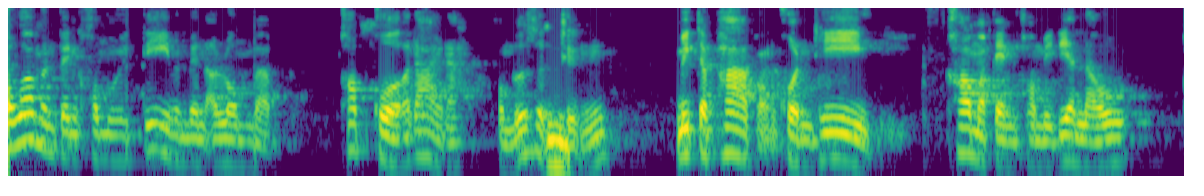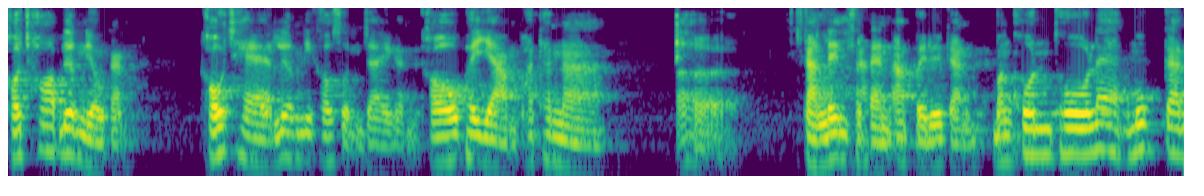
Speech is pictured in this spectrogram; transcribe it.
จะว่ามันเป็น community มันเป็นอารมณ์แบบครอบครัวก็ได้นะ ผมรู้สึกอืมถึงมิตรภาพของคนที่เข้ามาเป็น comedy แล้วเขาชอบเรื่องเดียวกัน เขาแชร์เรื่องที่เขาสนใจกัน เขาพยายามพัฒนาเอ่อการเล่น stand-up ไปด้วยกัน บางคนโทรแลกมุกกัน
